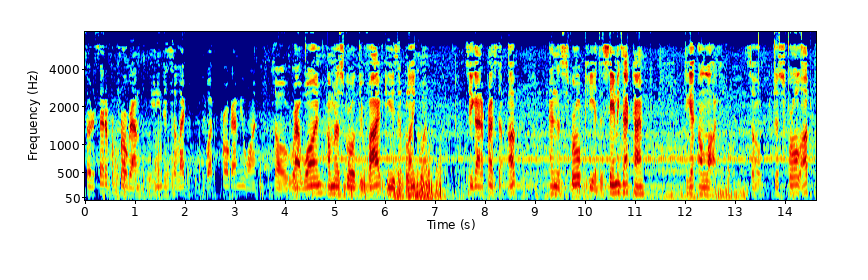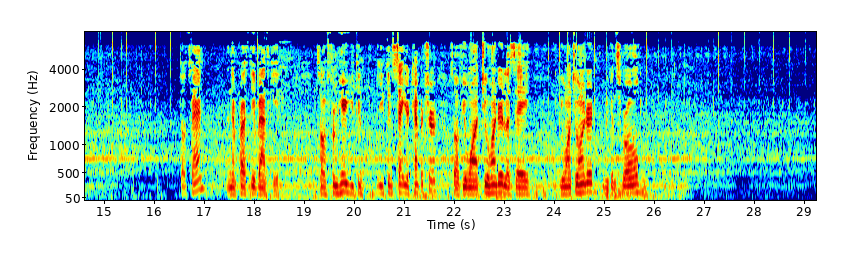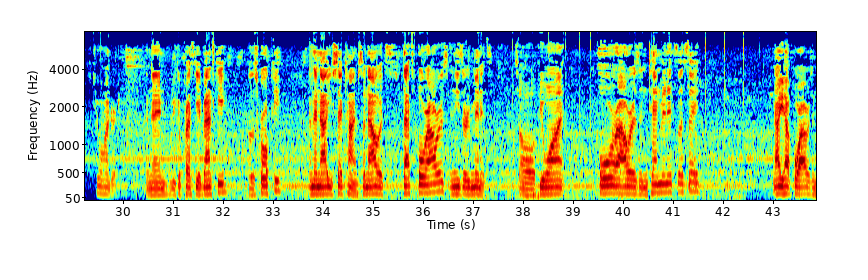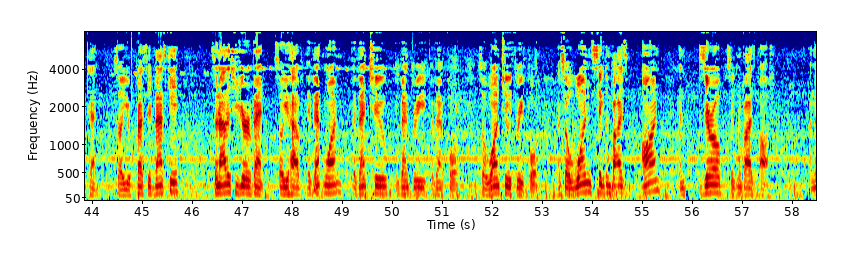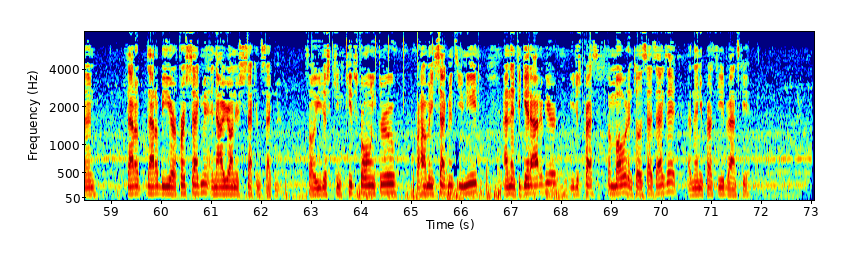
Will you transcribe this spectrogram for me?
So to set up a program, you need to select what program you want. So we're at one. I'm gonna scroll through five to use a blank one. So you gotta press the up and the scroll key at the same exact time to get unlocked. So just scroll up till 10 and then press the advanced key. So from here you can you can set your temperature. So if you want 200, let's say you want 200, you can scroll 200 and then we can press the advance key or the scroll key and then now you set time. So now it's that's four hours and these are minutes. So if you want four hours and 10 minutes, let's say, now you have four hours and 10. So you press the advance key. So now this is your event. So you have event one, event two, event three, event four. So one, two, three, four. And so one signifies on and zero signifies off. And then that'll, that'll be your first segment. And now you're on your second segment. So you just can keep scrolling through for how many segments you need. And then to get out of here, you just press the mode until it says exit and then you press the advanced key.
